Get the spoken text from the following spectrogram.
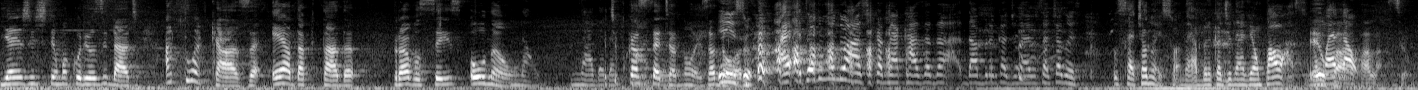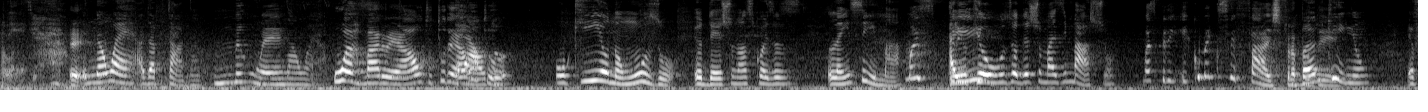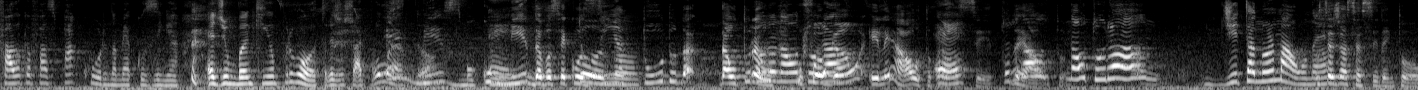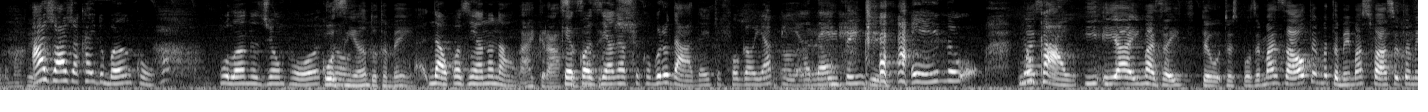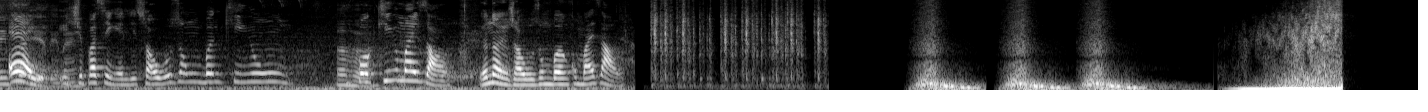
E aí a gente tem uma curiosidade. A tua casa é adaptada pra vocês ou não? Não, nada É tipo. Casa Sete Anões? Adoro. Isso. Aí, todo mundo acha que a minha casa é da, da Branca de Neve e Sete Anões. Os Sete Anões só, né? A Branca de Neve é um palácio. É Não é, pa- não. palácio, é o palácio. É. Não é adaptada. Não é. Não é. O armário é alto? Tudo é, É alto? alto. O que eu não uso, eu deixo nas coisas lá em cima. Mas, Aí Pri, o que eu uso, eu deixo mais embaixo. Mas, Pri, e como é que você faz pra poder... Banquinho. Eu falo que eu faço parkour na minha cozinha. É de um banquinho pro outro, a gente vai É pulando. mesmo? Comida, você cozinha tudo, da, da altura. Tudo na O altura- fogão, ele é alto pra É, você. Tudo, tudo é na, alto. na altura dita normal, né? Você já se acidentou alguma vez? Ah, já, já caí do banco. Pulando de um pro outro. Cozinhando também? Não, cozinhando não. Ai, graças Porque cozinhando eu fico grudada entre o fogão e a pia, né? Entendi. Aí não, não Mas- cai. E, e aí, mas aí teu, teu esposo é mais alto, é também mais fácil também pra É, ele, né? e tipo assim, ele só usa um banquinho um Aham. pouquinho mais alto. Eu não, eu já uso um banco mais alto.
